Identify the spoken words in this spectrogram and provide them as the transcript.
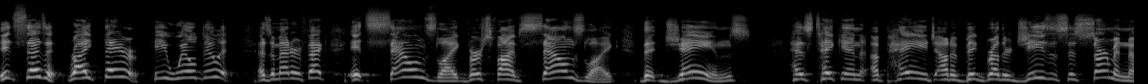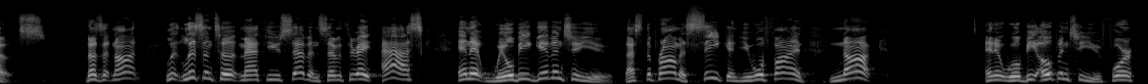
It says it right there. He will do it. As a matter of fact, it sounds like, verse 5 sounds like that James has taken a page out of Big Brother Jesus' sermon notes. Does it not? L- listen to Matthew 7, 7 through 8. Ask, and it will be given to you. That's the promise. Seek, and you will find. Knock, and it will be open to you. For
